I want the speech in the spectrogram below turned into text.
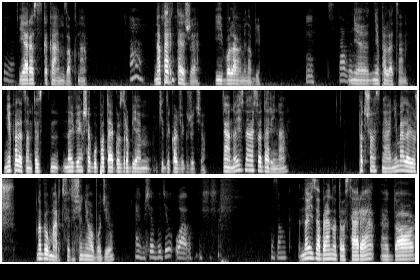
tyle. Ja raz skakałem z okna. A, Na parterze i bolały mnie nogi. stawy. Nie, nie polecam. Nie polecam. To jest n- największa głupota, jaką zrobiłem kiedykolwiek w życiu. A, no i znalazła Darina. Potrząsnęła nim, ale już, no był martwy, to się nie obudził. A jakby się obudził? Wow. Ząg. No i zabrano tą Sarę e, do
